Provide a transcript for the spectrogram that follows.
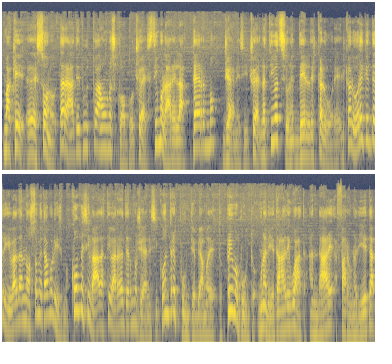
ma che eh, sono tarate tutto a uno scopo, cioè stimolare la termogenesi, cioè l'attivazione del calore, il calore che deriva dal nostro metabolismo. Come si va ad attivare la termogenesi? Con tre punti abbiamo detto. Primo punto, una dieta adeguata, andare a fare una dieta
